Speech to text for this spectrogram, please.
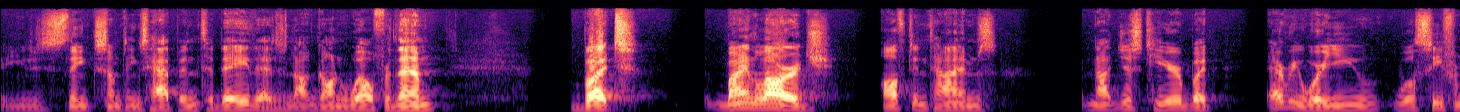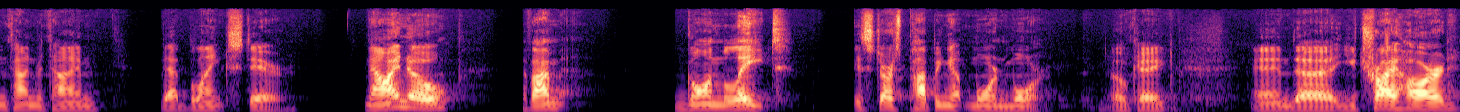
You just think something's happened today that has not gone well for them. But by and large, oftentimes, not just here, but everywhere, you will see from time to time that blank stare. Now, I know if I'm gone late, it starts popping up more and more, okay? And uh, you try hard,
